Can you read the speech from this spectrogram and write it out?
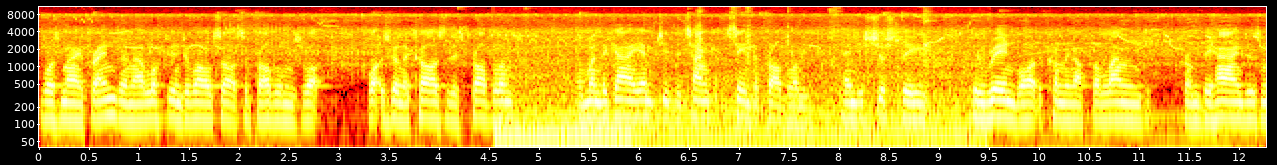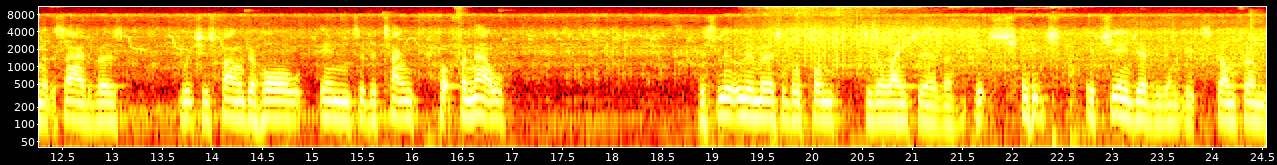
was my friend and I looked into all sorts of problems what what was going to cause this problem. And when the guy emptied the tank I've seen the problem. And it's just the the rainwater coming off the land from behind us and at the side of us which has found a hole into the tank. But for now this little immersible pump is a lifesaver. It's changed it's changed everything. It's gone from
